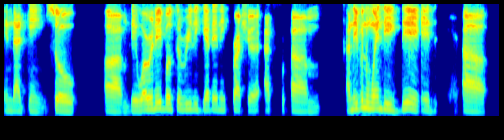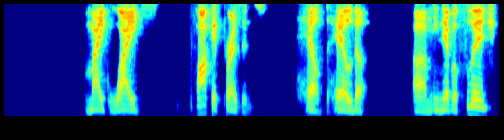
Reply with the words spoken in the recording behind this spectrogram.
in that game. So um, they weren't able to really get any pressure at um, and even when they did, uh, Mike White's pocket presence helped held up. Um, he never flinched.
